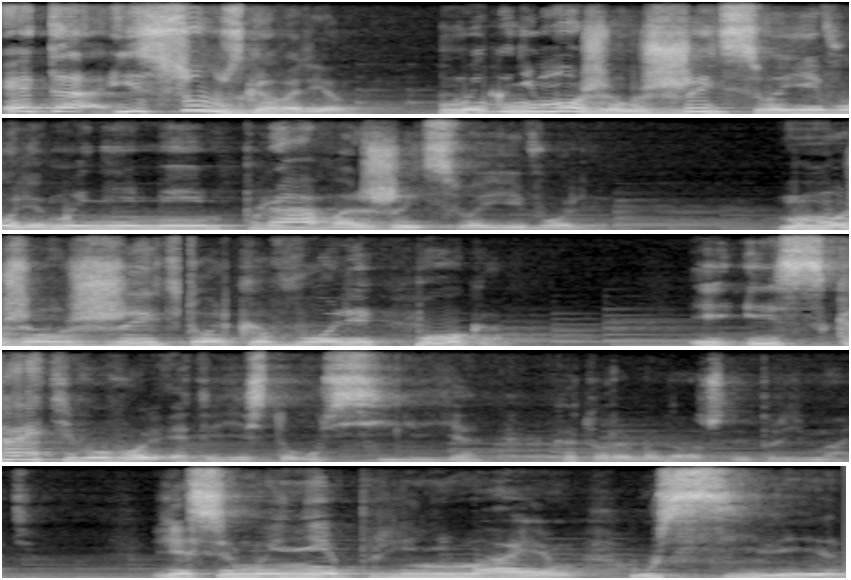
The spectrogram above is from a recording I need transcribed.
Это Иисус говорил. Мы не можем жить своей волей, мы не имеем права жить своей волей. Мы можем жить только в воле Бога. И искать Его волю – это есть то усилие, которое мы должны принимать. Если мы не принимаем усилия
